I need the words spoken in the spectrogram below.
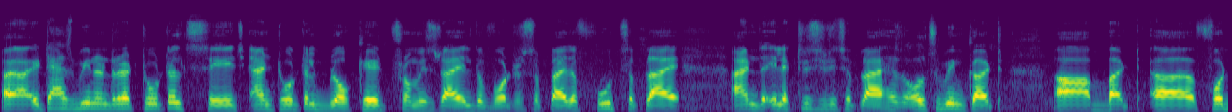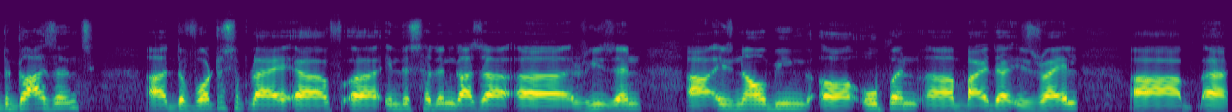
uh, it has been under a total siege and total blockade from Israel. The water supply, the food supply, and the electricity supply has also been cut. Uh, but uh, for the Gazans, the water supply uh, uh, in the southern Gaza region is now being opened by the Israel. Uh, uh,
